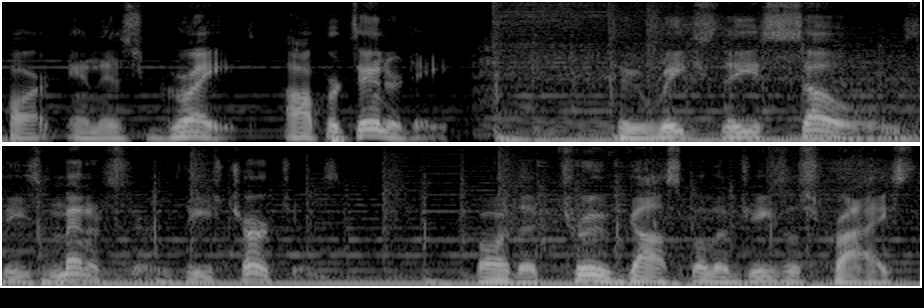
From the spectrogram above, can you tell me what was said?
part in this great opportunity to reach these souls, these ministers, these churches for the true gospel of Jesus Christ,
